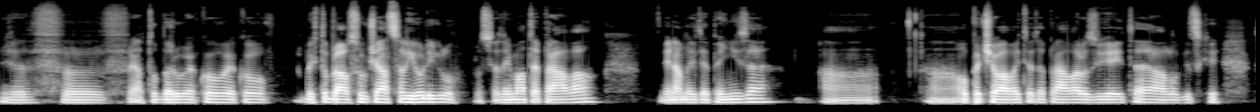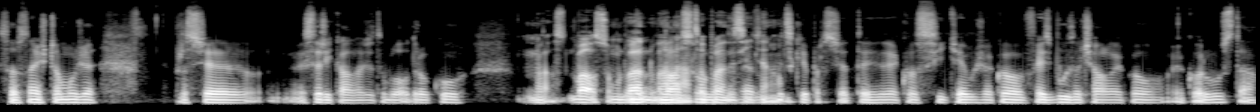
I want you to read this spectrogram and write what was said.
že v, v, já to beru jako, jako, bych to bral součást celého dílu. Prostě tady máte práva, vy nám dejte peníze, a, a opečovávajte ty práva, rozvíjejte a logicky se dostaneš tomu, že prostě, jak jsi říkal, že to bylo od roku 28, 12, úplně sítě. No. Vždycky prostě ty jako sítě už jako Facebook začal jako, jako růst a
